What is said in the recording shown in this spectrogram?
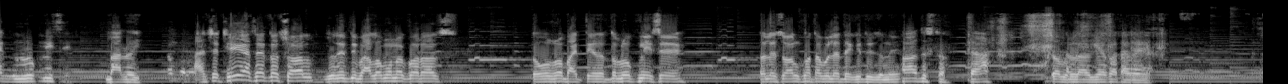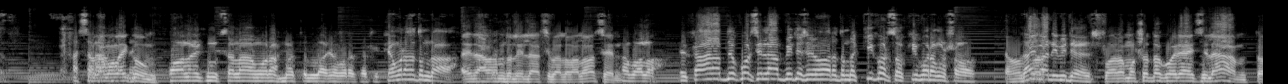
একজন লোক নিছে ভালোই। আচ্ছা ঠিক আছে তো চল যদি তুই ভালো মনে করস। তোর বাইর থেকে তো লোক নিছে তাহলে চল কথা বলে দেখি দুজনে। হ্যাঁ দোস্ত চল। গিয়ে কথা কই আসসালামু আলাইকুম। ওয়ালাইকুম সালাম ওয়া রাহমাতুল্লাহি ওয়া বারাকাতুহু। কেমন আছো তোমরা? এই আলহামদুলিল্লাহ আছি ভালো ভালো আছেন? হ্যাঁ, ভালো। এই আপনি করছিলাম বিদেশে ওরা তোমরা কি করছ? কি পরামর্শ? তো যাইবানি বিদেশ? পরামর্শ তো করে আইছিলাম তো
